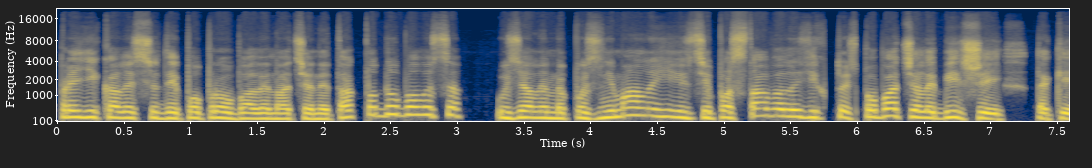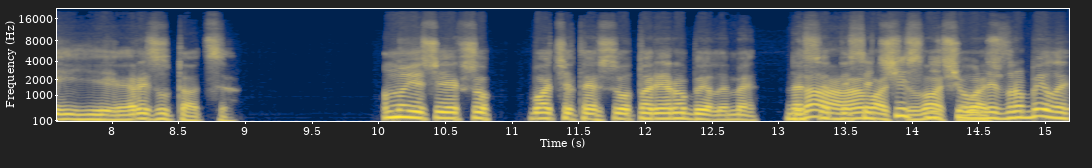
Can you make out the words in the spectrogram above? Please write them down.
приїхали сюди, попробували, наче не так подобалося. Узяли, ми познімали їх, ці поставили їх, тобто побачили більший такий е, результат. Ну, якщо, якщо бачите, що переробили ми на Да, 76, бачу, бачу, нічого не зробили,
